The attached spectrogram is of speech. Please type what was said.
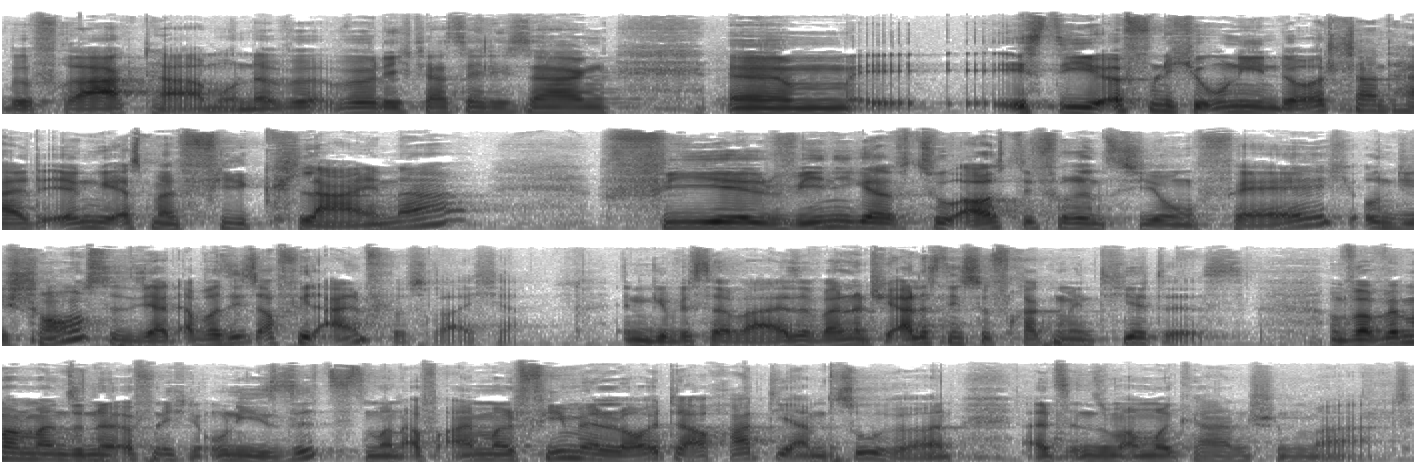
befragt haben. Und da würde ich tatsächlich sagen, ähm, ist die öffentliche Uni in Deutschland halt irgendwie erstmal viel kleiner, viel weniger zu Ausdifferenzierung fähig und die Chance, die sie hat, aber sie ist auch viel einflussreicher in gewisser Weise, weil natürlich alles nicht so fragmentiert ist. Und weil wenn man mal in so einer öffentlichen Uni sitzt, man auf einmal viel mehr Leute auch hat, die einem zuhören, als in so einem amerikanischen Markt.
